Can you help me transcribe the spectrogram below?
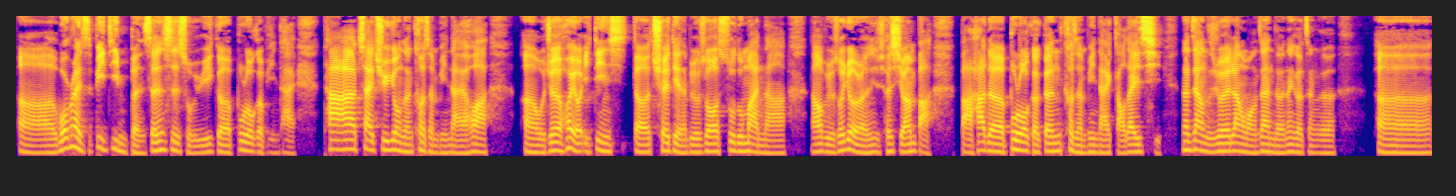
呃，WordPress 毕竟本身是属于一个部落格平台，它再去用成课程平台的话，呃，我觉得会有一定的缺点的，比如说速度慢啊，然后比如说又有人很喜欢把把他的部落格跟课程平台搞在一起，那这样子就会让网站的那个整个。呃，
